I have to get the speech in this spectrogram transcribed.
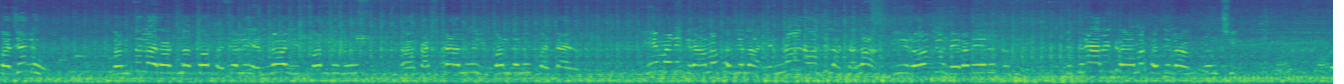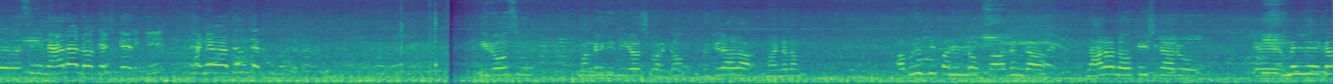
ప్రజలు గంతుల రోడ్లతో ప్రజలు ఎన్నో ఇబ్బందులు ఆ, కష్టాలు ఇబ్బందులు పడ్డారు ఈమని గ్రామ ప్రజల ఎన్నో రోజుల కళ ఈ రోజు నెరవేరుతుంది దుగ్గిరాల గ్రామ ప్రజల నుంచి ఆ, శ్రీ నారా లోకేష్ గారికి ధన్యవాదాలు తెలుపుకుంటున్నాను ఈరోజు మంగళగిరి నియోజకవర్గం దుగ్గిరాల మండలం అభివృద్ధి పనుల్లో భాగంగా నారా లోకేష్ గారు ఎమ్మెల్యేగా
